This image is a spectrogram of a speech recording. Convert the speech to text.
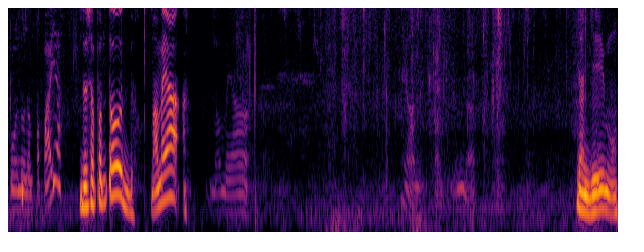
Puno ng papaya. Doon sa puntod. Mamaya. Mamaya. Yan. Yan, JM oh.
